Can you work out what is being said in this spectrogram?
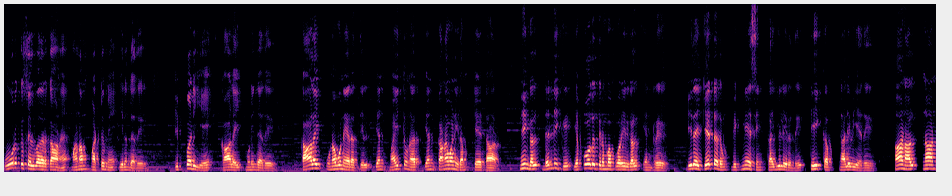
ஊருக்கு செல்வதற்கான மனம் மட்டுமே இருந்தது. இப்படியே காலை முடிந்தது. காலை உணவு நேரத்தில் என் மைத்துனர் என் கணவனிடம் கேட்டார் நீங்கள் டெல்லிக்கு எப்போது திரும்ப போறீர்கள்? என்று. இதை கேட்டதும் விக்னேஷின் கையிலிருந்து டீ கப் நழுவியது. ஆனால் நான்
